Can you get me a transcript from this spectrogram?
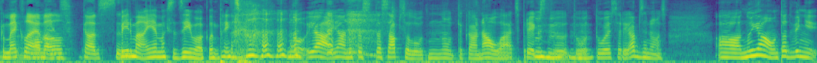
Ka meklēja vēl kādas. Pirmā iemaksa dzīvoklim, principā. nu, jā, jā nu, tas, tas absolūti nu, nav lēts prieks, mm -hmm, to, to, to es arī apzinos. Uh, nu jā, un tad viņi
